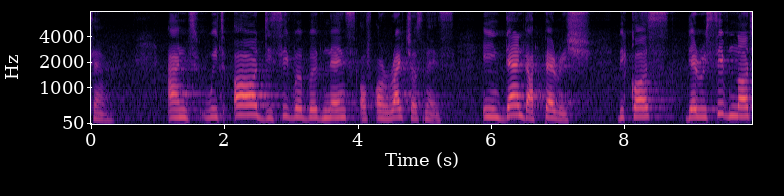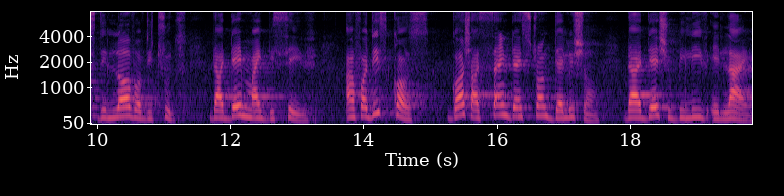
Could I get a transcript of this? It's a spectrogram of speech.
10. And with all deceivableness of unrighteousness in them that perish, because they receive not the love of the truth, that they might be saved. And for this cause, God shall send them strong delusion, that they should believe a lie,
